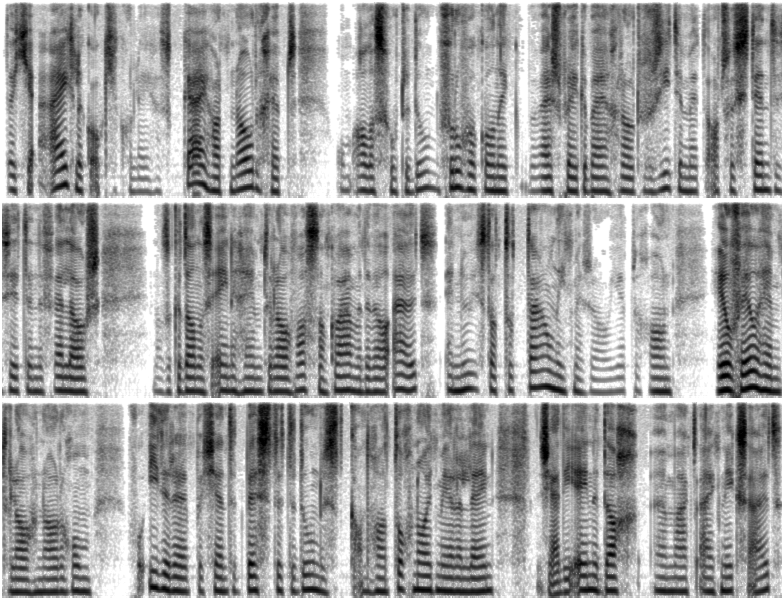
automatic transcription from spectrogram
dat je eigenlijk ook je collega's keihard nodig hebt om alles goed te doen. Vroeger kon ik bij wijze van spreken bij een grote visite met artsassistenten zitten en de fellows. En als ik er dan als enige hematoloog was, dan kwamen we er wel uit. En nu is dat totaal niet meer zo. Je hebt er gewoon heel veel hematologen nodig om voor iedere patiënt het beste te doen. Dus het kan gewoon toch nooit meer alleen. Dus ja, die ene dag uh, maakt eigenlijk niks uit.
